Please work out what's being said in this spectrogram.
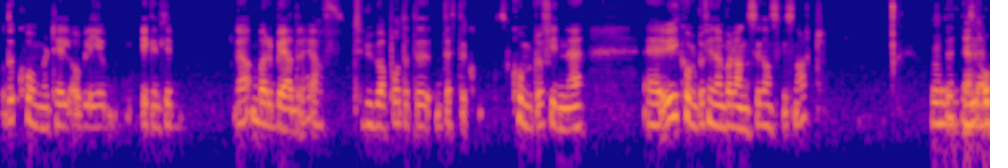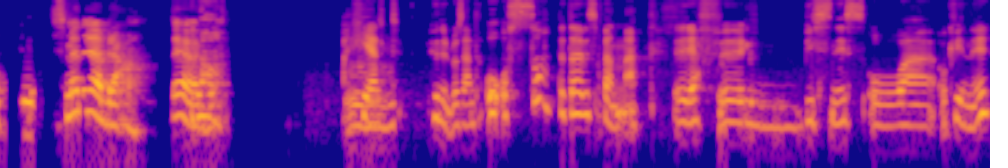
og det kommer til å bli egentlig ja, bare bedre. Jeg har trua på at dette, dette kommer til å finne eh, Vi kommer til å finne en balanse ganske snart. Dette... en optimisme, det er bra. Det er ja. Helt 100% Og også, dette er spennende, ref eh, business og, eh, og, kvinner.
